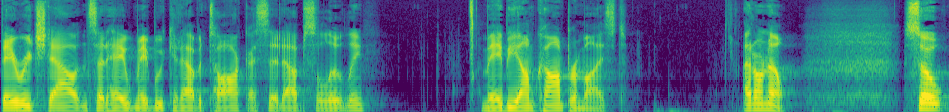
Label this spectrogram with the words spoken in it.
They reached out and said, hey, maybe we could have a talk. I said, absolutely. Maybe I'm compromised. I don't know. So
